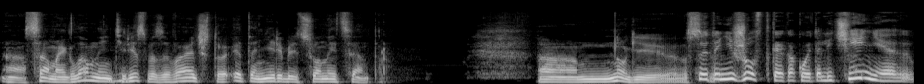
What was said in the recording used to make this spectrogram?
А, самое главное, интерес вызывает, что это не реабилитационный центр – а, многие... Что это не жесткое какое-то лечение,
